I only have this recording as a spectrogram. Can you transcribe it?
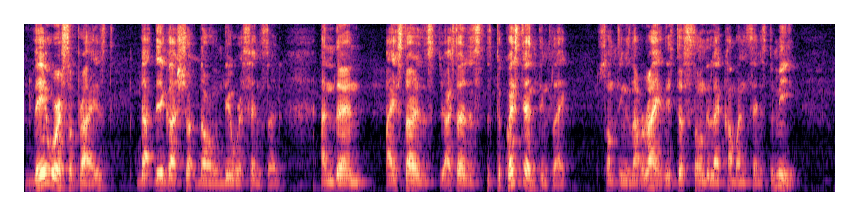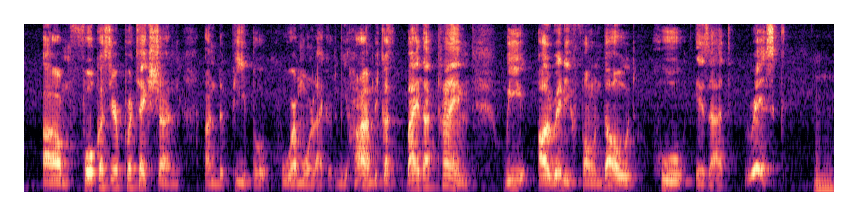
they were surprised that they got shut down. They were censored, and then I started I started to question things like something's not right. It just sounded like common sense to me. Um, focus your protection on the people who are more likely to be harmed because by that time we already found out who is at risk.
